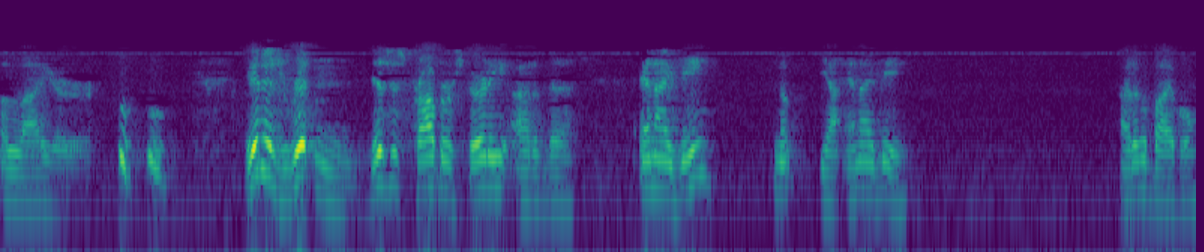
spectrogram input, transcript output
a liar. It is written. This is Proverbs 30 out of the NIV. No, yeah, NIV. Out of the Bible.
